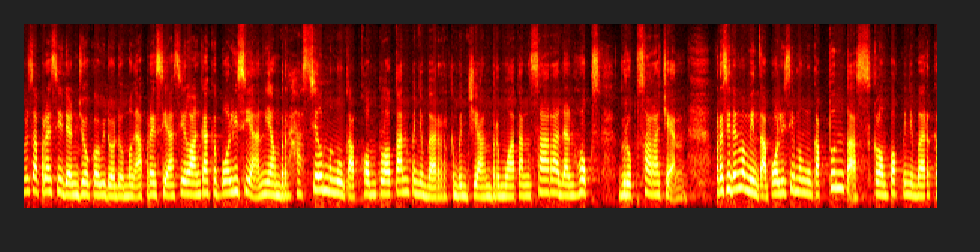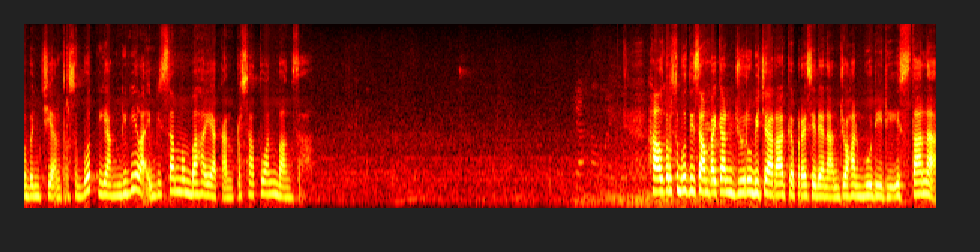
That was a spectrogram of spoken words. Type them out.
Pemirsa Presiden Joko Widodo mengapresiasi langkah kepolisian yang berhasil mengungkap komplotan penyebar kebencian bermuatan SARA dan hoax grup Saracen. Presiden meminta polisi mengungkap tuntas kelompok penyebar kebencian tersebut yang dinilai bisa membahayakan persatuan bangsa. Hal tersebut disampaikan juru bicara kepresidenan Johan Budi di Istana.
